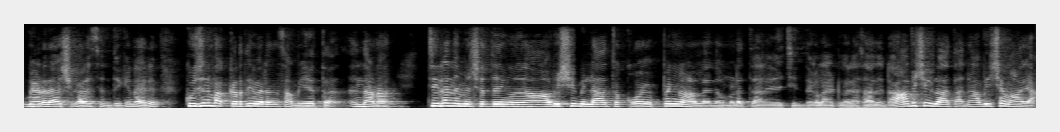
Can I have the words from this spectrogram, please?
മേടരാശിക്കാരെ ശ്രദ്ധിക്കേണ്ട കാര്യം കുജൻ വക്രത്തിൽ വരുന്ന സമയത്ത് എന്താണ്? ചില നിമിഷത്തിൽ നിങ്ങൾ ആവശ്യമില്ലാത്ത കുഴപ്പങ്ങളല്ല നമ്മുടെ തലയിലെ ചിന്തകളായിട്ട് വരാൻ സാധ്യതയുണ്ട്. ആവശ്യമില്ലാത്ത അനാവശ്യമായ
